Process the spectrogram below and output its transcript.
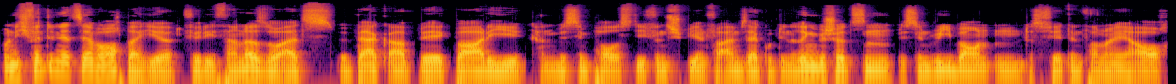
und ich finde ihn jetzt sehr brauchbar hier für die Thunder, so als Backup, Big Body, kann ein bisschen Post-Defense spielen, vor allem sehr gut den Ring beschützen, bisschen rebounden, das fehlt den Thunder ja auch,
